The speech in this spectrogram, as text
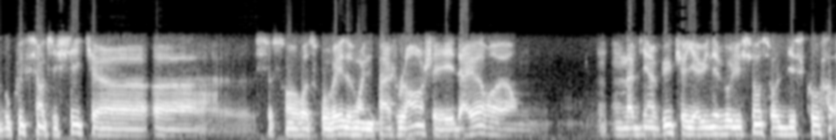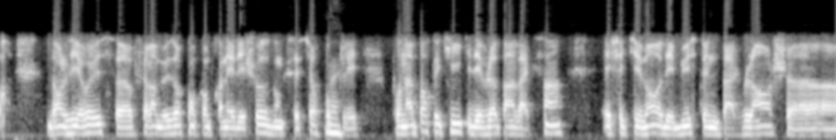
beaucoup de scientifiques se sont retrouvés devant une page blanche. Et d'ailleurs, on, a bien vu qu'il y a eu une évolution sur le discours dans le virus au fur et à mesure qu'on comprenait des choses. Donc, c'est sûr pour que les, pour n'importe qui qui développe un vaccin, effectivement, au début, c'était une page blanche. Euh,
